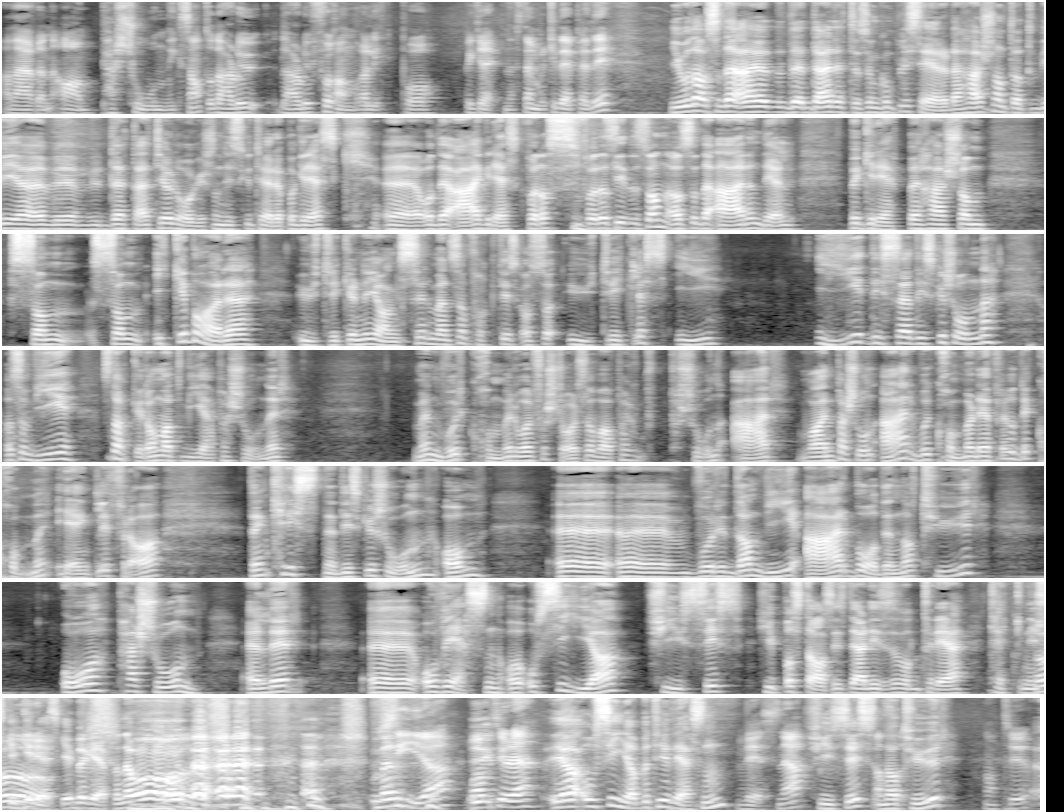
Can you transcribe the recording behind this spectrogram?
Han er en annen person, ikke sant? Og da har du, da du forandra litt på begrepene. Stemmer ikke det, Peder? Jo da, altså det er, det, er, dette som kompliserer det her. Sant? At vi er, vi, dette er teologer som diskuterer på gresk. Eh, og det er gresk for oss, for å si det sånn. Altså Det er en del begreper her som, som, som ikke bare uttrykker nyanser, men som faktisk også utvikles i, i disse diskusjonene. Altså Vi snakker om at vi er personer. Men hvor kommer vår forståelse av hva, er, hva en person er? Hvor kommer det fra? Jo, det kommer egentlig fra den kristne diskusjonen om eh, eh, hvordan vi er både natur og person, eller eh, og vesen. Og osia, fysis, hypostasis Det er disse sånne tre tekniske oh. greske begrepene. Oh. osia, hva betyr det? Ja, Osia betyr vesen. Vesen, ja. Fysis, altså, natur. natur.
